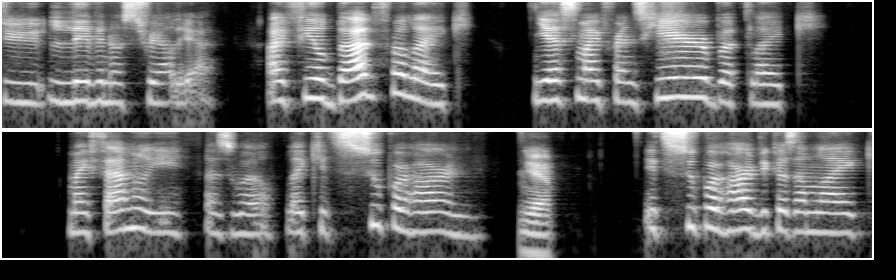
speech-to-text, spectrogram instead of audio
to live in Australia. I feel bad for like yes, my friends here, but like my family as well. Like it's super hard. Yeah. It's super hard because I'm like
